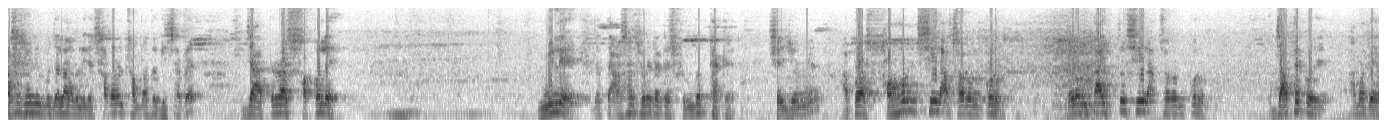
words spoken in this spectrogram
আশাশুনি উপজেলা আওয়ামী লীগের সাধারণ সম্পাদক হিসাবে যে আপনারা সকলে মিলে যাতে আশাশুনিটাকে সুন্দর থাকে, সেই জন্যে আপনারা সহনশীল আচরণ করুন এবং দায়িত্বশীল আচরণ করুন যাতে করে আমাদের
